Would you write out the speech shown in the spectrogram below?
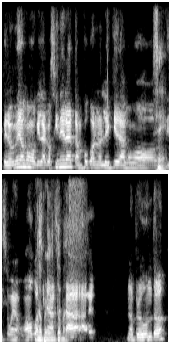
Pero veo como que la cocinera tampoco no le queda como, dice, bueno, vamos a cocinar, no, no pregunto.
